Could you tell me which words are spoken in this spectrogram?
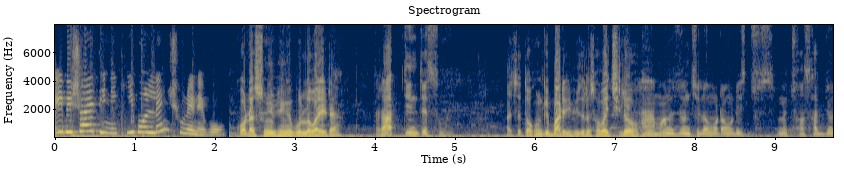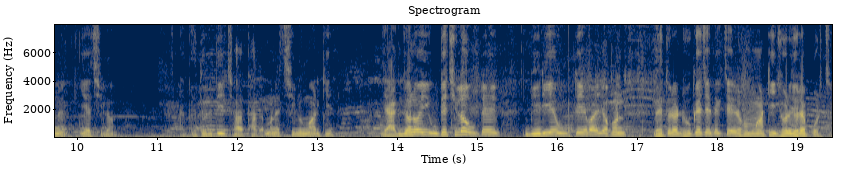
এই বিষয়ে তিনি কি বললেন শুনে নেব। কটার সময় ভেঙে পড়ল বাড়িটা রাত তিনটের সময়। আচ্ছা তখন কি বাড়ির ভিতরে সবাই ছিল? হ্যাঁ মানুষজন ছিল মোটামুটি ছ- মানে ছ সাতজন ইয়ে ছিল। ভেতরে ছা- থাকা মানে ছিলুম আর কি। যে একজন ওই উঠেছিল উঠে বেরিয়ে উঠে এবারে যখন ভেতরে ঢুকেছে দেখছে এরকম মাটি ঝরে ঝরে পড়ছে।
